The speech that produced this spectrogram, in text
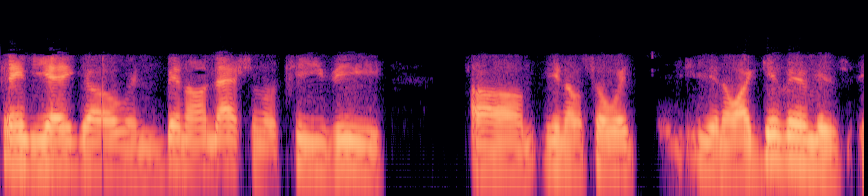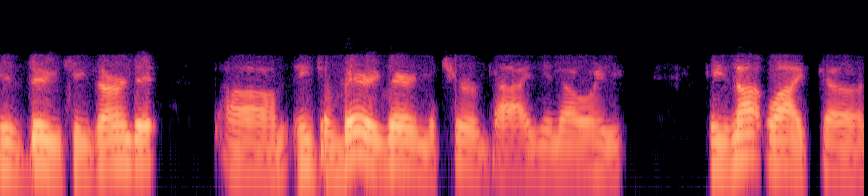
San Diego and been on national TV. Um, you know, so it you know, I give him his his dues. He's earned it. Um, he's a very, very mature guy, you know, he he's not like uh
